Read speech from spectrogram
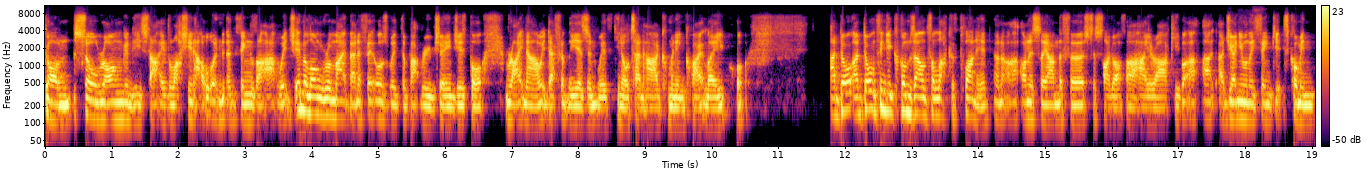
gone so wrong and he started lashing out and, and things like that, which in the long run might benefit us with the backroom changes, but right now it definitely isn't with you know Ten Hag coming in quite late. But I don't. I don't think it comes down to lack of planning. And I, honestly, I'm the first to slag off our hierarchy. But I, I, genuinely think it's coming.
